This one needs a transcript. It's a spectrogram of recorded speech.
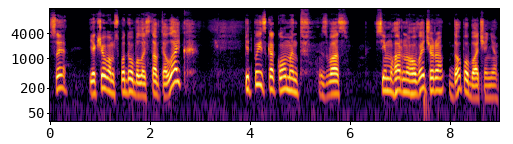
Все. Якщо вам сподобалось, ставте лайк, підписка, комент з вас. Всім гарного вечора, до побачення.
